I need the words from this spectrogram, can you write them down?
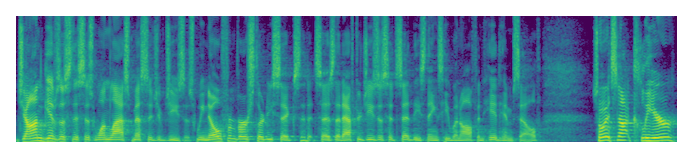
John gives us this as one last message of Jesus. We know from verse 36 that it says that after Jesus had said these things, he went off and hid himself. So it's not clear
